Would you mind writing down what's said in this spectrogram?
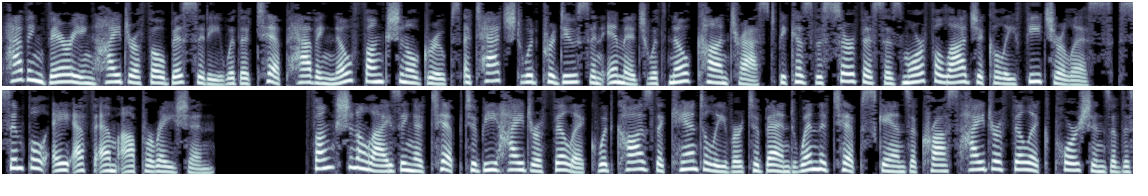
having varying hydrophobicity with a tip having no functional groups attached would produce an image with no contrast because the surface is morphologically featureless simple AFM operation. Functionalizing a tip to be hydrophilic would cause the cantilever to bend when the tip scans across hydrophilic portions of the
